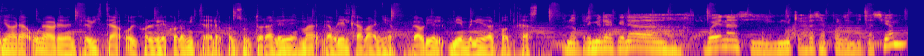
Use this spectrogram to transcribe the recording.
Y ahora una breve entrevista hoy con el economista de la consultora Ledesma, Gabriel Camaño. Gabriel, bienvenido al podcast. Bueno, primero que nada, buenas y muchas gracias por la invitación.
